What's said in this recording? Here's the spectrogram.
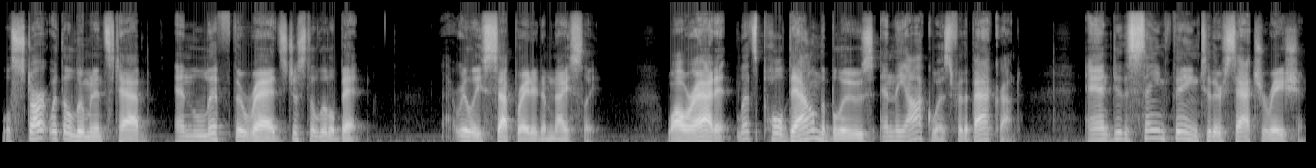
We'll start with the Luminance tab and lift the reds just a little bit. That really separated them nicely. While we're at it, let's pull down the blues and the aquas for the background and do the same thing to their saturation.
